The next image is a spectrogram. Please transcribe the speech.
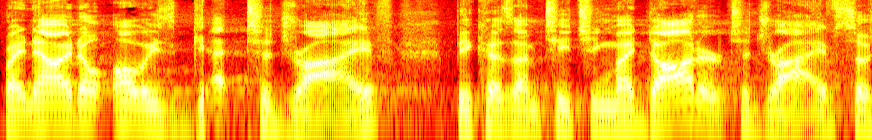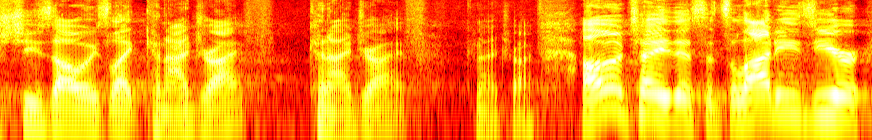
Right now, I don't always get to drive because I'm teaching my daughter to drive. So she's always like, Can I drive? Can I drive? Can I drive? I want to tell you this it's a lot easier.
